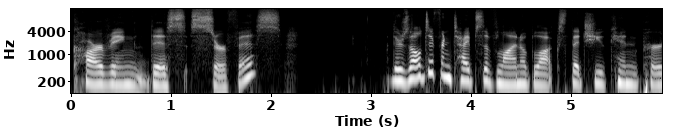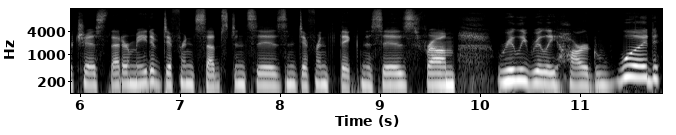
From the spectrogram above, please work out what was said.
carving this surface. There's all different types of lino blocks that you can purchase that are made of different substances and different thicknesses, from really, really hard wood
